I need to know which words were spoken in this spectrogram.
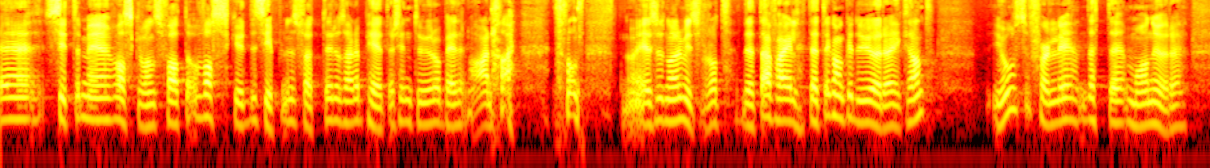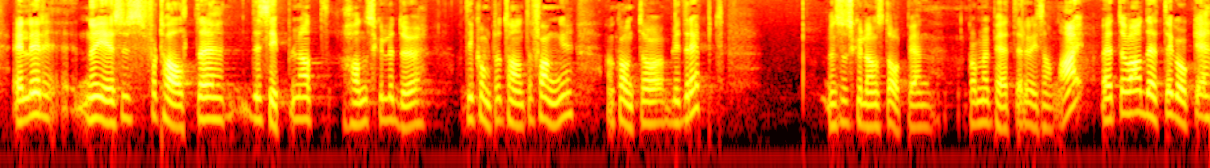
eh, sitter med vaskevannsfatet og vasker disiplenes føtter, og så er det Peter sin tur, og Peter Nei, nei, nå, Jesus, nå har du misforstått. Dette er feil. Dette kan ikke du gjøre. ikke sant? Jo, selvfølgelig, dette må han gjøre. Eller når Jesus fortalte disiplene at han skulle dø, at de kom til å ta han til fange, han kom til å bli drept, men så skulle han stå opp igjen. Så kommer Peter og liksom Nei, vet du hva, dette går ikke.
